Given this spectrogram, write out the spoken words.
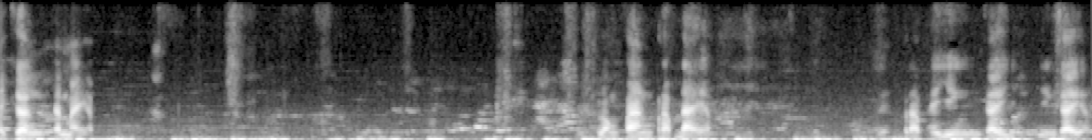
าดูถ่ายเครื่องกันใหม่ครับ ลองฟังปรับได้ครับ ปรับให้ยิงใกล้ยิงไกลครับ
